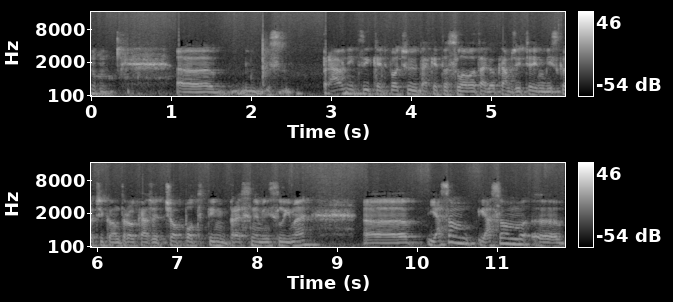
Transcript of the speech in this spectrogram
Právnici, keď počujú takéto slovo, tak okamžite im vyskočí kontrolka, že čo pod tým presne myslíme. Uh, ja som, ja som uh,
